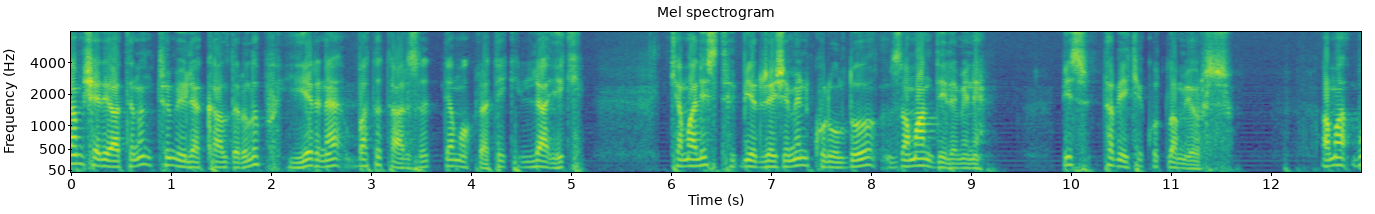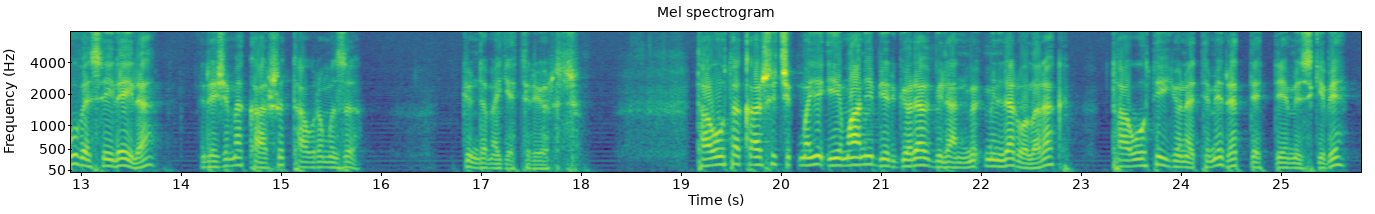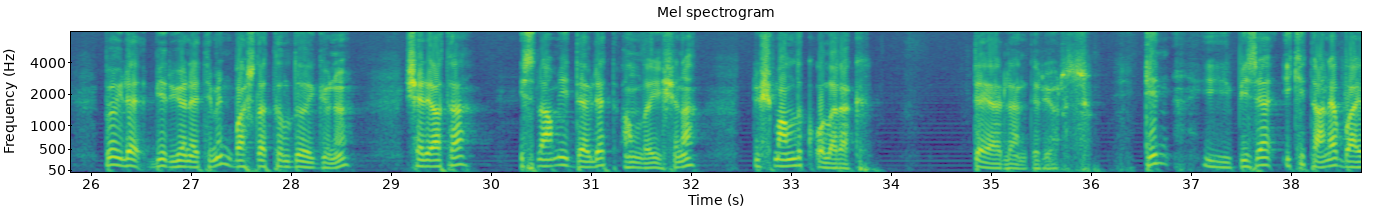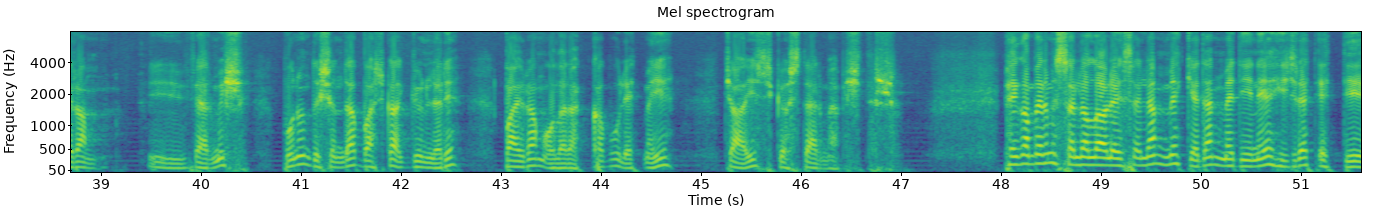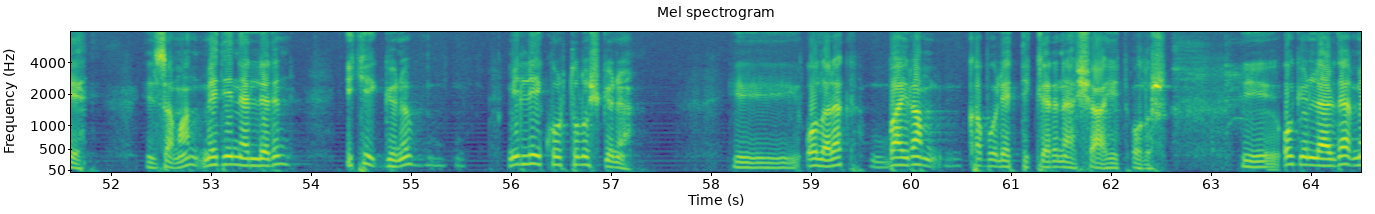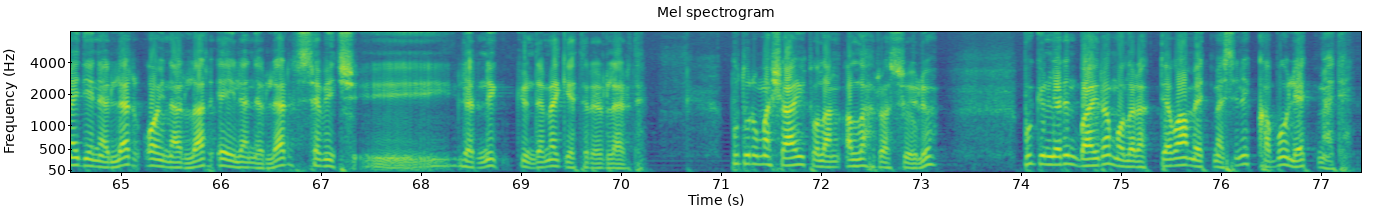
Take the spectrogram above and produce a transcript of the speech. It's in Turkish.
İslam şeriatının tümüyle kaldırılıp yerine batı tarzı demokratik, laik, kemalist bir rejimin kurulduğu zaman dilimini biz tabii ki kutlamıyoruz. Ama bu vesileyle rejime karşı tavrımızı gündeme getiriyoruz. Tağuta karşı çıkmayı imani bir görev bilen müminler olarak tağuti yönetimi reddettiğimiz gibi böyle bir yönetimin başlatıldığı günü şeriata, İslami devlet anlayışına düşmanlık olarak değerlendiriyoruz. Din e, bize iki tane bayram e, vermiş. Bunun dışında başka günleri bayram olarak kabul etmeyi caiz göstermemiştir. Peygamberimiz sallallahu aleyhi ve sellem Mekke'den Medine'ye hicret ettiği zaman Medinelilerin iki günü Milli Kurtuluş Günü e, olarak bayram kabul ettiklerine şahit olur. E, o günlerde Medineliler oynarlar, eğlenirler, sevinçlerini gündeme getirirlerdi. Bu duruma şahit olan Allah Resulü bu günlerin bayram olarak devam etmesini kabul etmedi.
